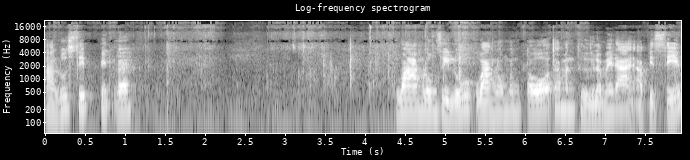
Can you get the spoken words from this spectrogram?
อ่ารูดซิปปิดเลย วางลงสิลูก วางลงบนโต๊ะ ถ้ามันถือแล้วไม่ได้เอาปิดซิป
